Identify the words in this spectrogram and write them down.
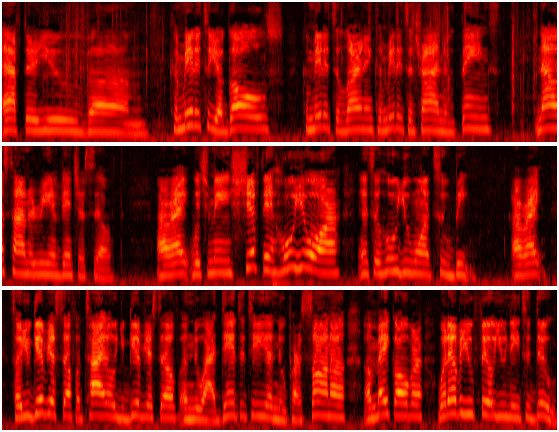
after you've um, committed to your goals, committed to learning, committed to trying new things, now it's time to reinvent yourself. All right, which means shifting who you are into who you want to be. All right. So you give yourself a title, you give yourself a new identity, a new persona, a makeover, whatever you feel you need to do.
